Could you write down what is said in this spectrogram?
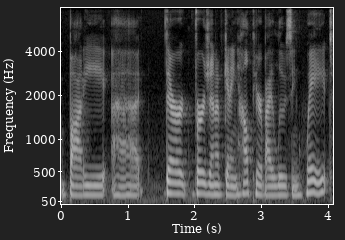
body, uh, their version of getting healthier by losing weight,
